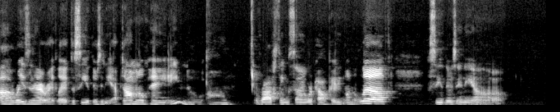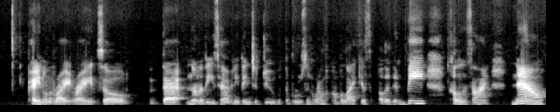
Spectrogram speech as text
uh, raising that right leg to see if there's any abdominal pain. And you know, um, sign, we're palpating on the left, see if there's any uh, pain on the right, right? So that none of these have anything to do with the bruising around the umbilicus other than B, Cullen sign. Now,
